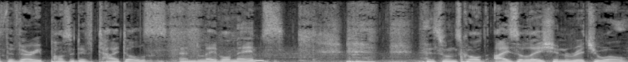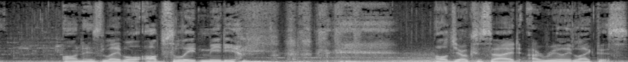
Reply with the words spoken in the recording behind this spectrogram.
With the very positive titles and label names. this one's called Isolation Ritual on his label Obsolete Medium. All jokes aside, I really like this.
